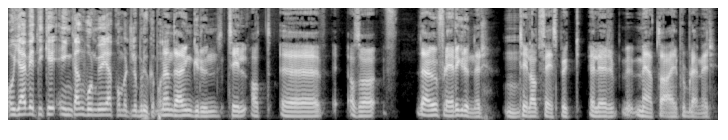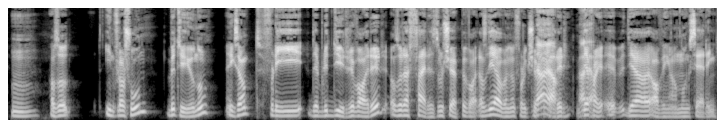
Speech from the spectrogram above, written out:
og jeg vet ikke engang hvor mye jeg kommer til å bruke på det. Men det er jo en grunn til at uh, Altså, det er jo flere grunner Mm. til at Facebook eller Meta er problemer. problemer. Altså, inflasjon betyr jo noe, ikke sant? Fordi det blir dyrere varer. Altså, det er færre som kjøper varer. Altså, de er avhengig av at folk kjøper Ja, ja. varer. De, er, ferdig- de er avhengig av annonsering.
